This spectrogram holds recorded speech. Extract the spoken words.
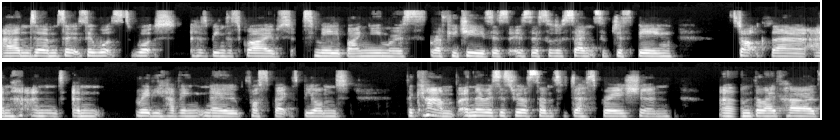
And um, so, so what's what has been described to me by numerous refugees is, is this sort of sense of just being stuck there and and and really having no prospects beyond the camp. And there is this real sense of desperation um, that I've heard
